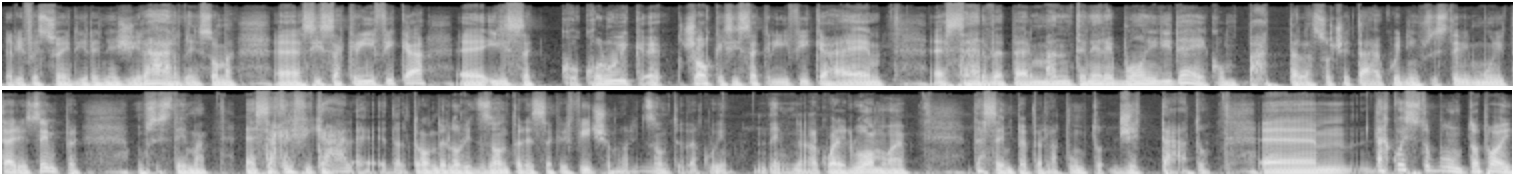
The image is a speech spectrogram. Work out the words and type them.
le riflessioni di René Girard, insomma, eh, si sacrifica eh, il sacrificio colui che, ciò che si sacrifica è, eh, serve per mantenere buoni di idee, compatta la società, quindi un sistema immunitario è sempre un sistema eh, sacrificale, d'altronde l'orizzonte del sacrificio, un orizzonte da cui, nella quale l'uomo è da sempre per l'appunto gettato. Ehm, da questo punto poi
